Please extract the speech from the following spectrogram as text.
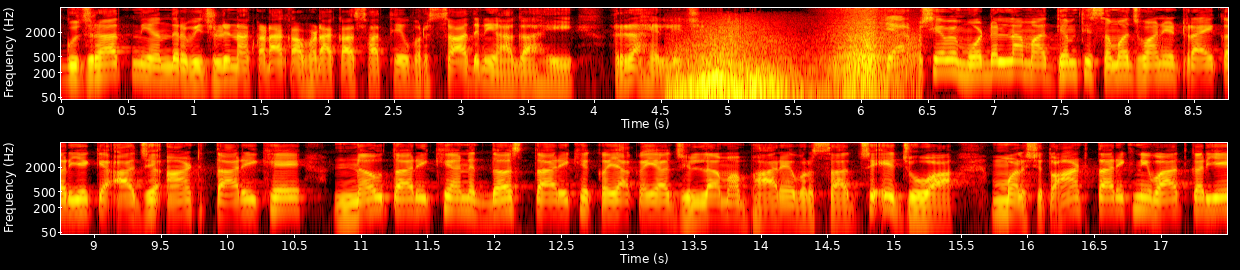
ગુજરાતની અંદર વીજળીના કડાકા ભડાકા સાથે વરસાદની આગાહી રહેલી છે. ત્યાર પછી હવે મોડલના માધ્યમથી સમજવાની ટ્રાય કરીએ કે આજે આઠ તારીખે, નવ તારીખે અને દસ તારીખે કયા કયા જિલ્લામાં ભારે વરસાદ છે એ જોવા મળશે. તો આઠ તારીખની વાત કરીએ,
